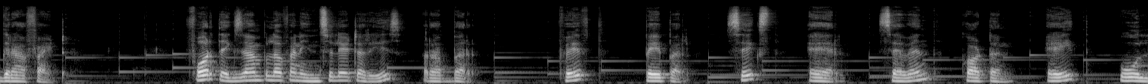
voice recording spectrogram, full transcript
graphite. Fourth example of an insulator is rubber. Fifth, paper. Sixth, air. Seventh, cotton. Eighth, wool.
